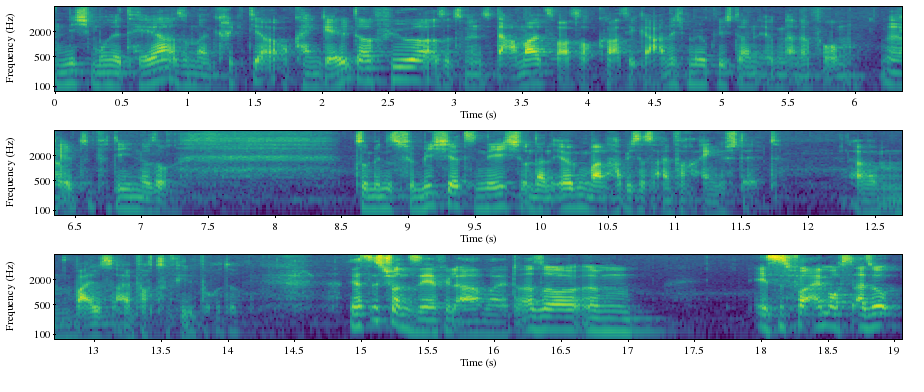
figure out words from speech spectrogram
nicht monetär, also man kriegt ja auch kein Geld dafür. Also zumindest damals war es auch quasi gar nicht möglich, dann in irgendeiner Form Ja. Geld zu verdienen. Also zumindest für mich jetzt nicht. Und dann irgendwann habe ich das einfach eingestellt, ähm, weil es einfach zu viel wurde. das ist schon sehr viel Arbeit. Also ähm, es ist vor allem auch, also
